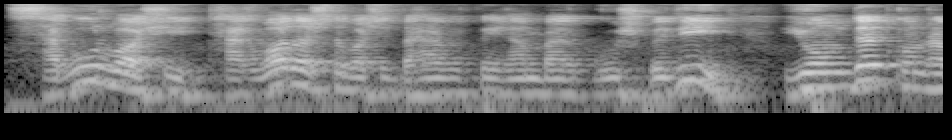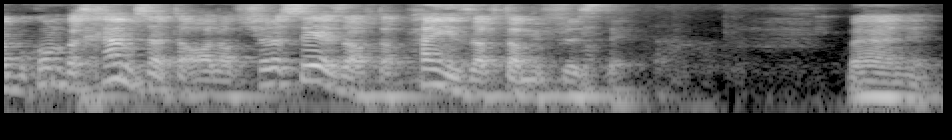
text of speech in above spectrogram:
صبور باشید تقوا داشته باشید به حرف پیغمبر گوش بدید یمدد کن ربکم به خمسط آلاف. چرا سه هزار تا؟ پنج هزار تا میفرسته؟ بله.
